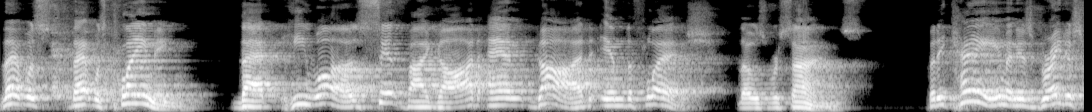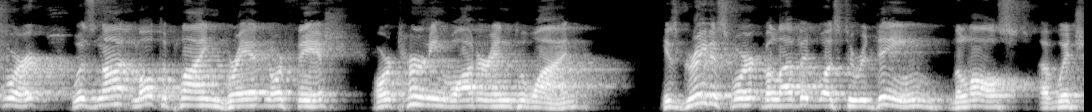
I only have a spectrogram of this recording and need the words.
That was, that was claiming that he was sent by God and God in the flesh. Those were signs. But he came and his greatest work was not multiplying bread nor fish or turning water into wine. His greatest work, beloved, was to redeem the lost of which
